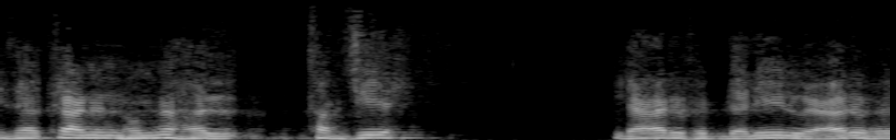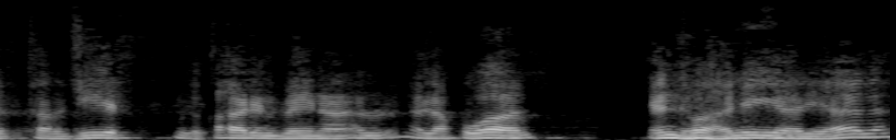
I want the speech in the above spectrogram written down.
إذا كان إنهم نهل ترجيح يعرف الدليل ويعرف الترجيح ويقارن بين الأقوال عنده أهلية لهذا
